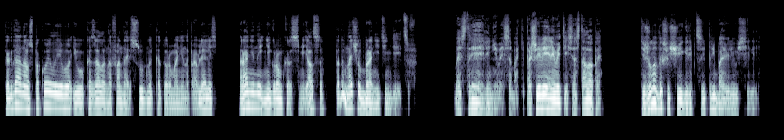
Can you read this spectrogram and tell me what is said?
Когда она успокоила его и указала на фонарь судна, к которому они направлялись, раненый негромко рассмеялся, потом начал бронить индейцев. — Быстрее, ленивые собаки! Пошевеливайтесь, остолопы! Тяжело дышащие грибцы прибавили усилий.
